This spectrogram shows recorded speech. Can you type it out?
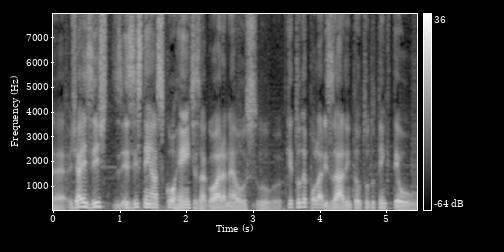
É, já existe, existem as correntes agora, né? Os, o, porque tudo é polarizado, então tudo tem que ter o,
